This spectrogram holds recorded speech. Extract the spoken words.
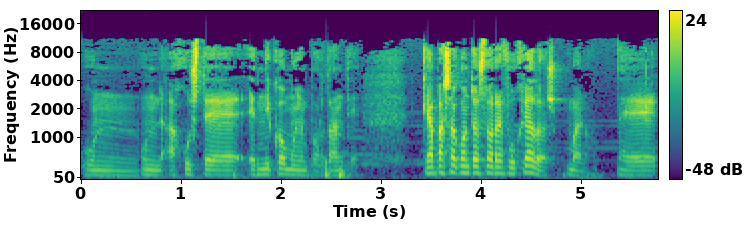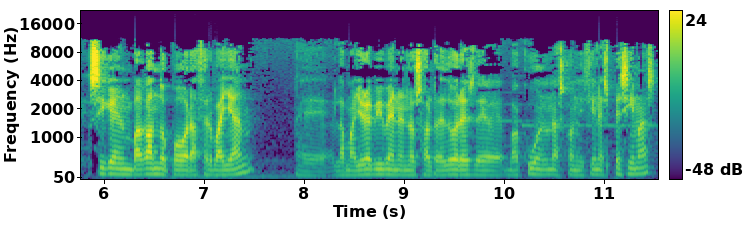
un, ajuste étnico muy importante. ¿Qué ha pasado con todos estos refugiados? Bueno, eh, siguen vagando por Azerbaiyán, eh, la mayoría viven en los alrededores de Bakú en unas condiciones pésimas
